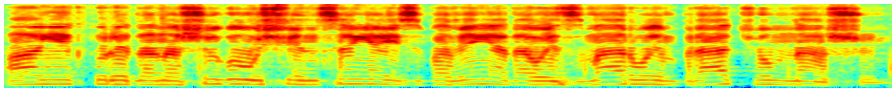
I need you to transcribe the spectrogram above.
Panie, który dla naszego uświęcenia i zbawienia dałeś zmarłym braciom naszym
